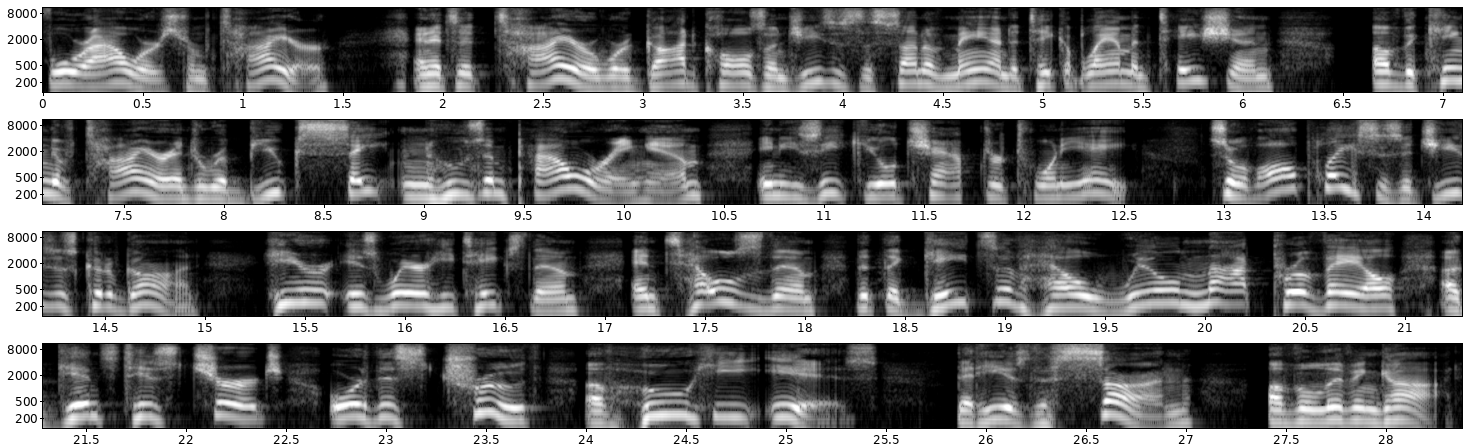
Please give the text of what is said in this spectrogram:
four hours from Tyre. And it's at Tyre where God calls on Jesus, the Son of Man, to take up lamentation of the king of Tyre and to rebuke Satan who's empowering him in Ezekiel chapter 28. So, of all places that Jesus could have gone, here is where he takes them and tells them that the gates of hell will not prevail against his church or this truth of who he is, that he is the Son of the living God.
